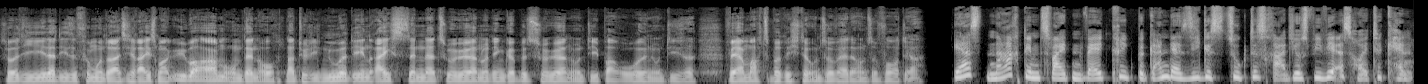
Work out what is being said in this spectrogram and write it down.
sollte jeder diese 35 Reichsmark überhaben, um dann auch natürlich nur den Reichssender zu hören und den Goebbels zu hören und die Parolen und diese Wehrmachtsberichte und so weiter und so fort, ja. Erst nach dem Zweiten Weltkrieg begann der Siegeszug des Radios, wie wir es heute kennen.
